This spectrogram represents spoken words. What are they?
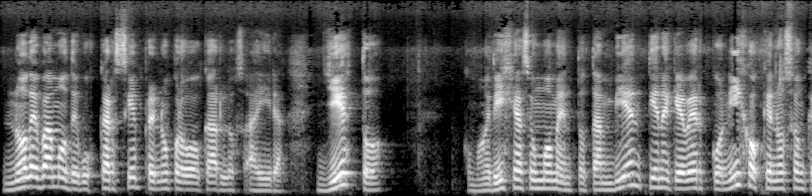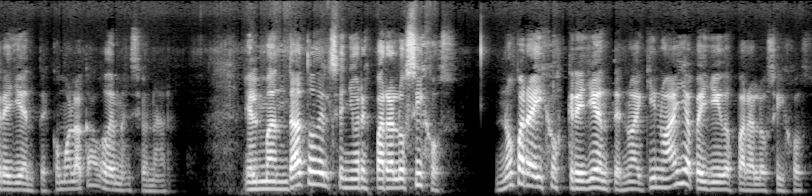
no debamos de buscar siempre no provocarlos a ira. Y esto, como dije hace un momento, también tiene que ver con hijos que no son creyentes, como lo acabo de mencionar. El mandato del Señor es para los hijos, no para hijos creyentes. No, aquí no hay apellidos para los hijos.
